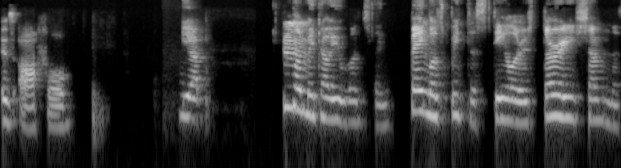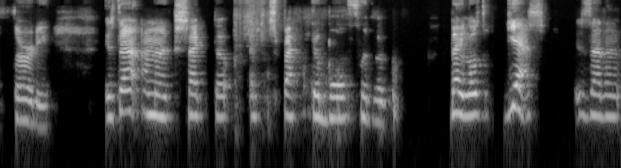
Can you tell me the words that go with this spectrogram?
is awful. Yep. Let me tell you one thing. Bengals beat the Steelers 37 to 30. Is that unexpectable for the Bengals? Yes. Is that an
